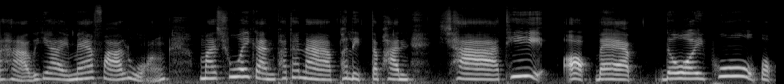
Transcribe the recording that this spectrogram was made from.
มหาวิทยาลัยแม่ฟ้าหลวง มาช่วยกันพัฒนาผลิตภัณฑ์ ชาที่ออกแบบโดยผู้บก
